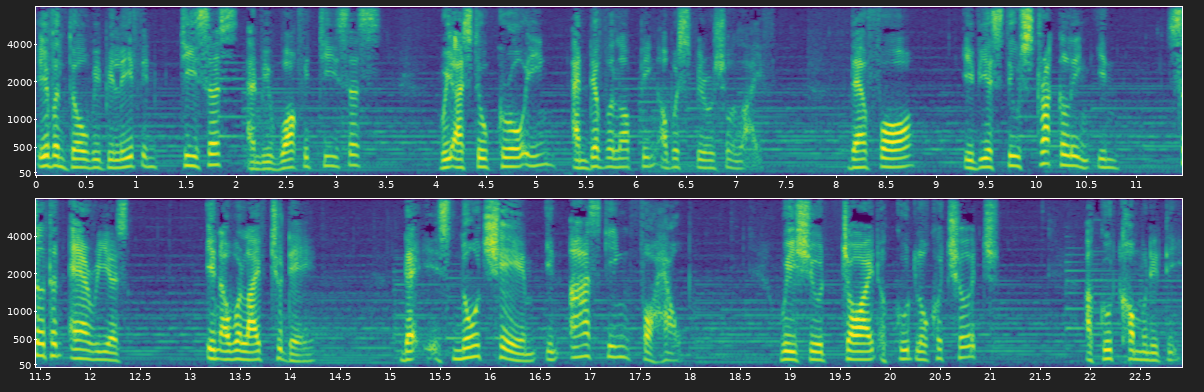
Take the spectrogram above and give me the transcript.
Even though we believe in Jesus and we walk with Jesus, we are still growing and developing our spiritual life. Therefore, if we are still struggling in certain areas in our life today, there is no shame in asking for help. We should join a good local church, a good community,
